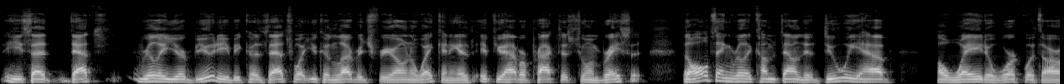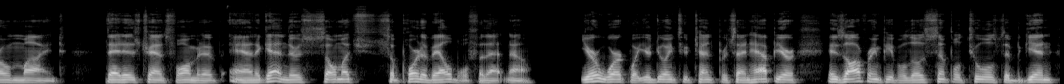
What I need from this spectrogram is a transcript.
he said that's really your beauty because that's what you can leverage for your own awakening if you have a practice to embrace it. The whole thing really comes down to do we have a way to work with our own mind that is transformative? And again, there's so much support available for that now your work, what you're doing through 10% Happier, is offering people those simple tools to begin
